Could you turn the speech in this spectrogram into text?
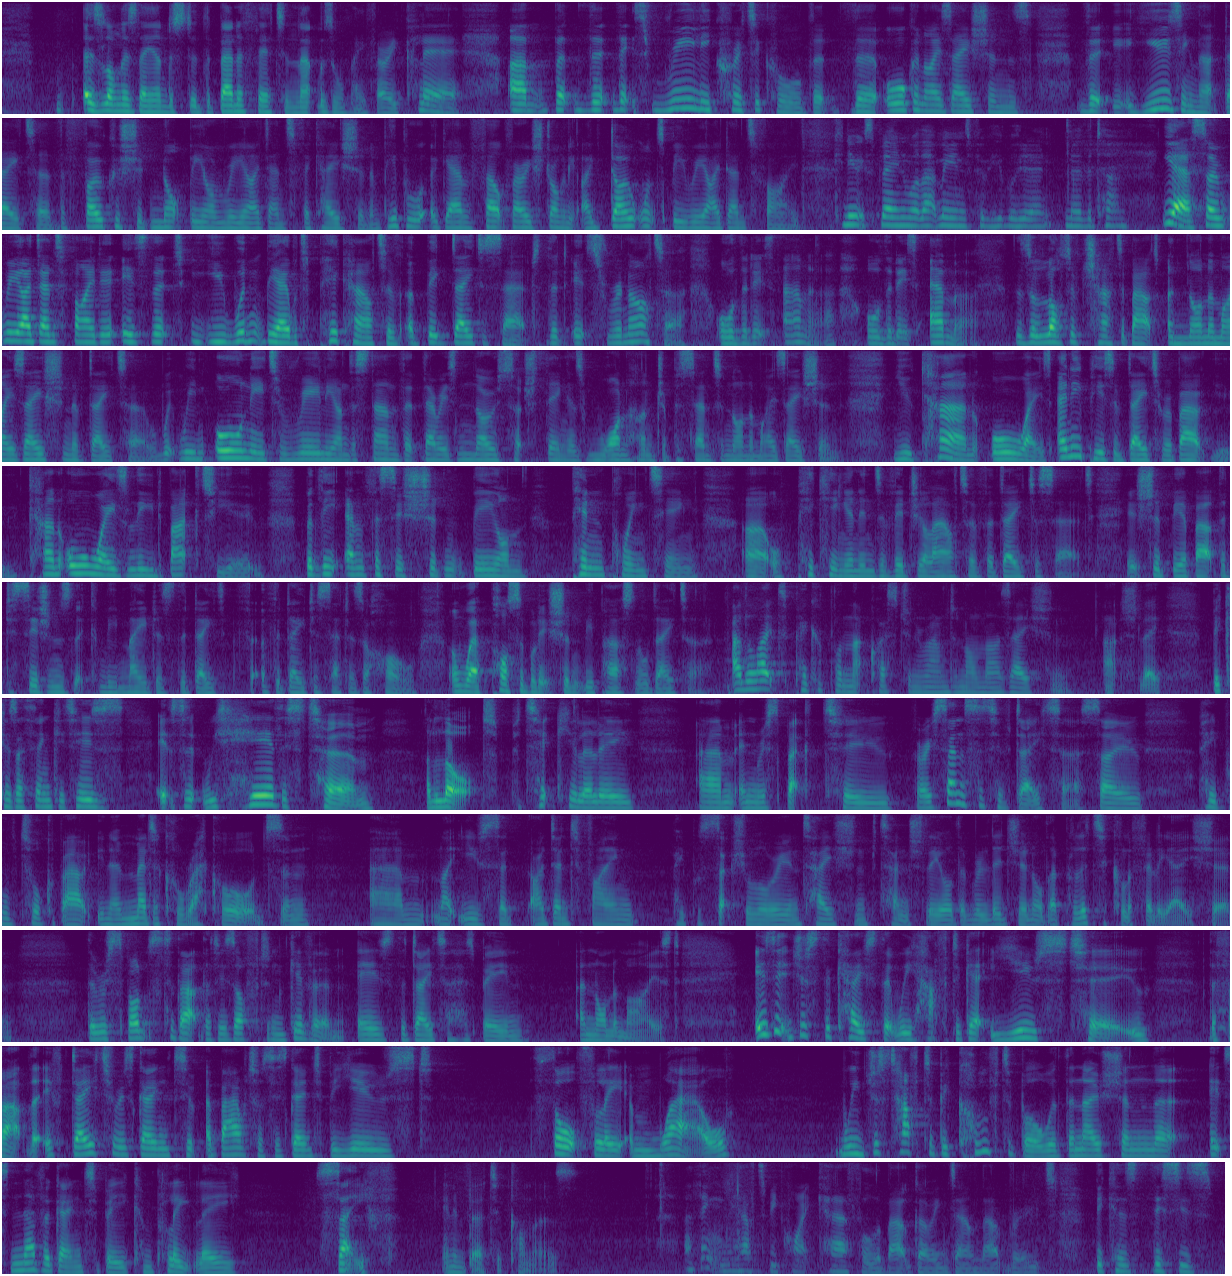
as long as they understood the benefit, and that was all made very clear. Um, but the, it's really critical that the organisations that are using that data, the focus should not be on re-identification. And people, again, felt very strongly, I don't want to be re-identified. Can you explain what that means for people who don't know the term? Yeah, so re-identified is that you wouldn't be able to pick out of a big data set that it's Renate or that it's Anna or that it's Emma. There's a lot of chat about anonymisation of data. We, we all need to really understand that there is no such thing as 100% anonymisation. You can always, any piece of data about you can always lead back to you, but the emphasis shouldn't be on pinpointing uh, or picking an individual out of a data set. It should be about the decisions that can be made as the data of the data set as a whole. And where possible, it shouldn't be personal data. I'd like to pick up on that question around anonymisation, actually, because I think it is, it's, we hear this term a lot, particularly um, in respect to very sensitive data. So people talk about, you know, medical records and, um, like you said, identifying people's sexual orientation potentially or their religion or their political affiliation, the response to that that is often given is the data has been anonymised. Is it just the case that we have to get used to the fact that if data is going to about us is going to be used thoughtfully and well, we just have to be comfortable with the notion that it's never going to be completely safe in inverted commas? I think we have to be quite careful about going down that route because this is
